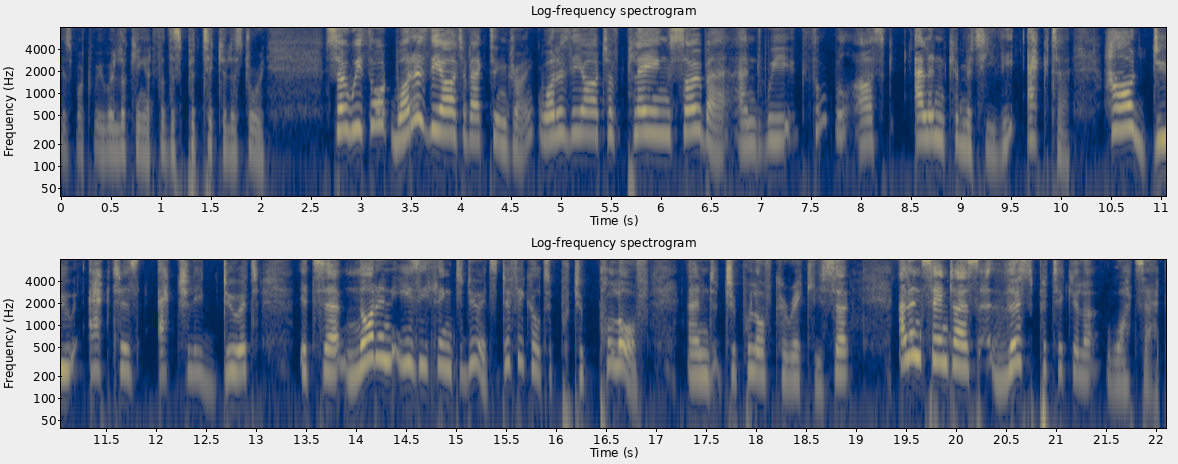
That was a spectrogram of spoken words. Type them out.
is what we were looking at for this particular story. So we thought, what is the art of acting drunk? What is the art of playing sober? And we thought we'll ask Alan Committie, the actor. How do actors actually do it? It's uh, not an easy thing to do. It's difficult to, to pull off and to pull off correctly. So Alan sent us this particular WhatsApp.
